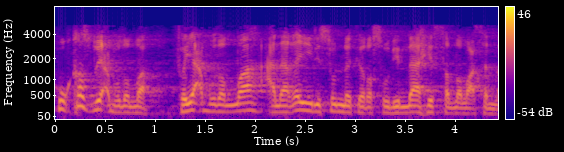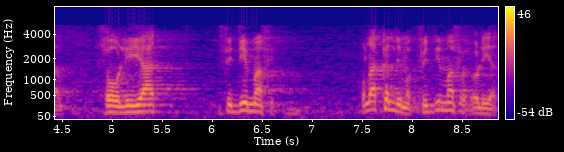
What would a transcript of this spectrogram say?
هو قصد يعبد الله فيعبد الله على غير سنة رسول الله صلى الله عليه وسلم. حوليات في الدين ما في. والله أكلمك في الدين ما في حوليات.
